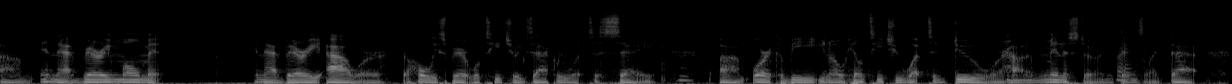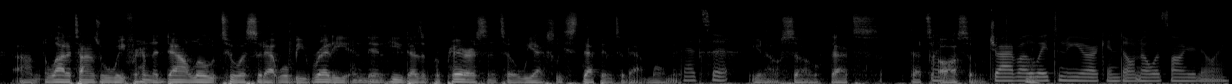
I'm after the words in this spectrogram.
um, in that very moment in that very hour, the Holy Spirit will teach you exactly what to say. Mm-hmm. Um, or it could be, you know, he'll teach you what to do or how mm-hmm. to minister and right. things like that. Um, a lot of times we'll wait for him to download to us so that we'll be ready, and mm-hmm. then he doesn't prepare us until we actually step into that moment. That's it. You know, so that's that's like awesome. Drive all the mm. way to New York and don't know what song you're doing.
